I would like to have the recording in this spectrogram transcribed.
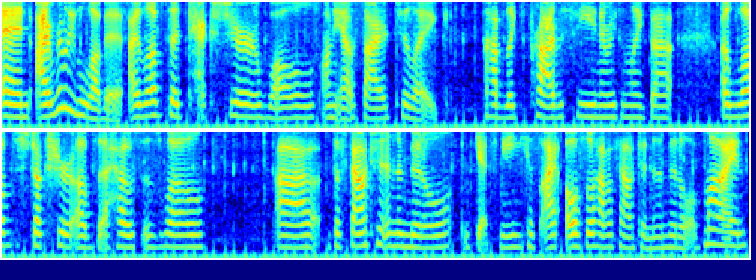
and I really love it. I love the texture walls on the outside to like have like privacy and everything like that. I love the structure of the house as well. Uh, the fountain in the middle gets me because I also have a fountain in the middle of mine.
